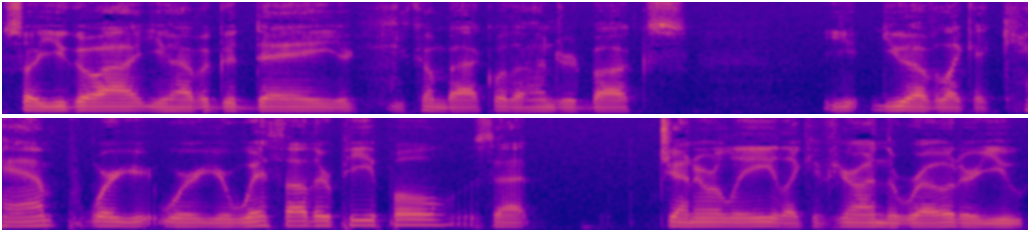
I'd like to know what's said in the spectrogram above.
So you go out, you have a good day, you you come back with a hundred bucks. You you have like a camp where you where you're with other people. Is that generally like if you're on the road? Are you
